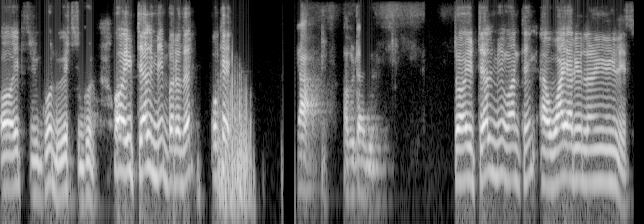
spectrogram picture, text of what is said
Oh, it's good. It's good. Oh, you tell me, brother. Okay. Yeah, I will tell you. So you tell me one thing. Uh, why are you learning English?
